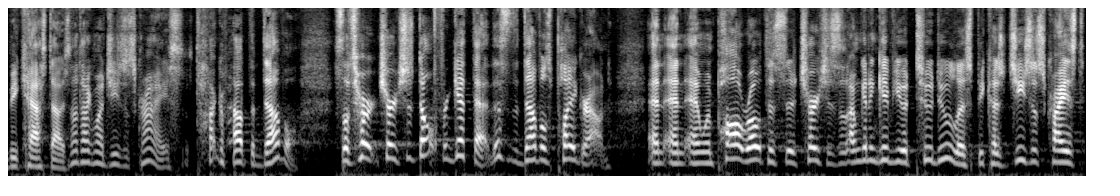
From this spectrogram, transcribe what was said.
be cast out. He's not talking about Jesus Christ. He's talking about the devil. So, church, just don't forget that. This is the devil's playground. And, and, and when Paul wrote this to the church, he says, I'm going to give you a to do list because Jesus Christ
